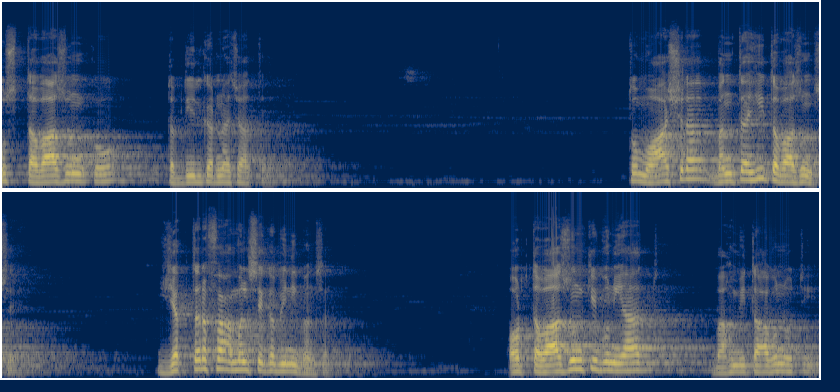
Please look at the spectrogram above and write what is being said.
اس توازن کو تبدیل کرنا چاہتے ہیں۔ تو معاشرہ بنتا ہی توازن سے یک طرفہ عمل سے کبھی نہیں بن سکتا۔ اور توازن کی بنیاد باہمی تعاون ہوتی ہے۔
